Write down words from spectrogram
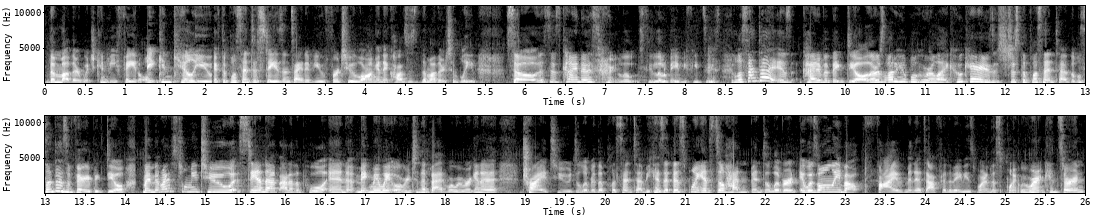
the mother, which can be fatal. It can kill you if the placenta stays inside of you for too long and it causes the mother to bleed. So this is kind of, sorry, little, see little baby feetsies. The placenta is kind of a big deal. There's a lot of people who are like, who cares? It's just the placenta. The placenta is a very big deal. My midwives told me to stand up out of the pool and make my way over to the bed where we were gonna try to deliver the placenta because at this point it still hadn't been delivered. It was only about five minutes after the baby's born at this point. We weren't concerned,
